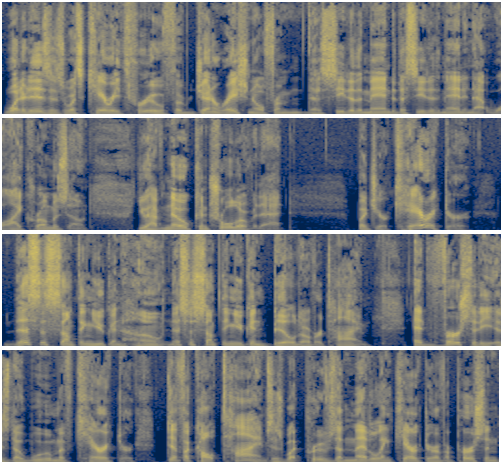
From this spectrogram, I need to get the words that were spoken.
What it is is what's carried through from generational from the seed of the man to the seed of the man in that Y chromosome. You have no control over that. But your character this is something you can hone. This is something you can build over time. Adversity is the womb of character. Difficult times is what proves the mettle and character of a person,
